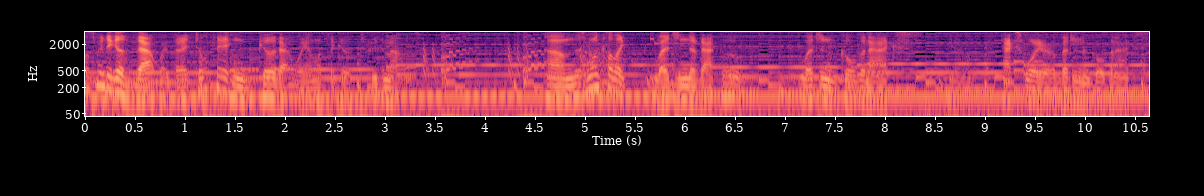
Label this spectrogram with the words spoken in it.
tells me to go that way, but I don't think I can go that way unless I go through the mountains. Um, there's one called like Legend of Ooh, Legend of Golden Axe, you know, Axe Warrior, Legend of Golden Axe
